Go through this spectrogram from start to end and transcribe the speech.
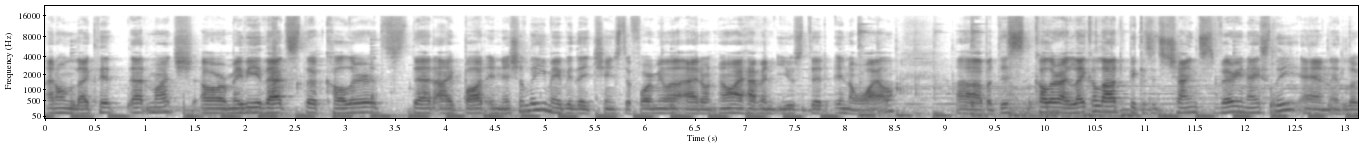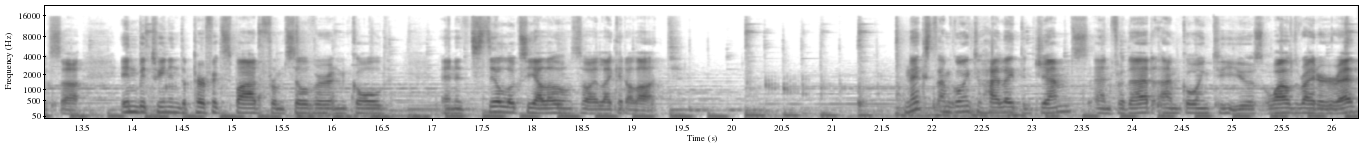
I don't like it that much or maybe that's the colors that I bought initially maybe they changed the formula I don't know I haven't used it in a while uh, but this color I like a lot because it shines very nicely and it looks uh, in between in the perfect spot from silver and gold and it still looks yellow so I like it a lot. Next I'm going to highlight the gems and for that I'm going to use Wild Rider Red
